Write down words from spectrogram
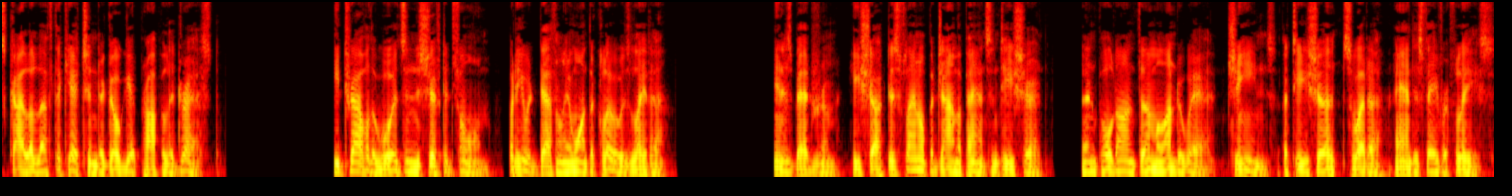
Skylar left the kitchen to go get properly dressed. He'd travel the woods in shifted form, but he would definitely want the clothes later. In his bedroom, he shucked his flannel pajama pants and t shirt then pulled on thermal underwear, jeans, a t shirt, sweater, and his favorite fleece.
